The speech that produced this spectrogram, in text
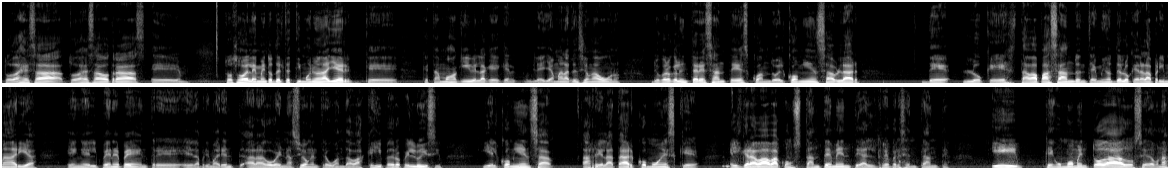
todas esas, todas esas otras, todos esos elementos del testimonio de ayer que que estamos aquí, ¿verdad? Que, le llama la atención a uno. Yo creo que lo interesante es cuando él comienza a hablar de lo que estaba pasando en términos de lo que era la primaria en el PNP, entre eh, la primaria a la gobernación entre Wanda Vázquez y Pedro Pierluisi, y él comienza a relatar cómo es que él grababa constantemente al representante. Y que en un momento dado se da una,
